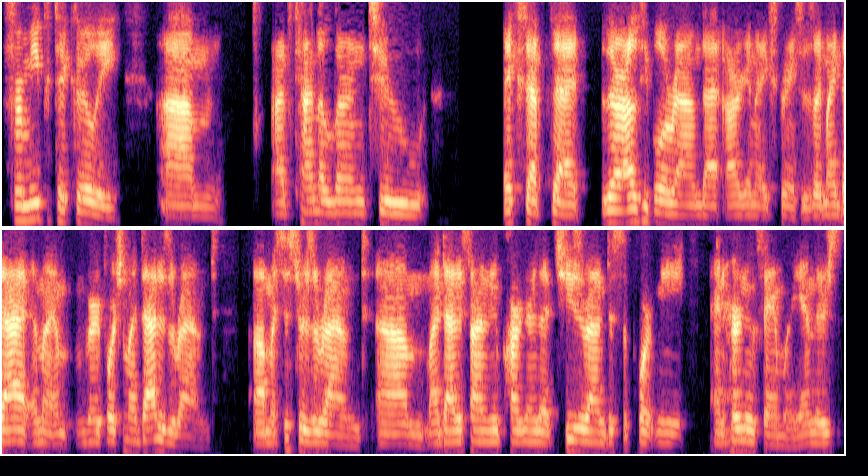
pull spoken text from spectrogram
for me particularly, um, I've kind of learned to accept that there are other people around that are going to experience this. Like my dad, and my, I'm very fortunate my dad is around. Uh, my is around. Um, my dad has found a new partner that she's around to support me and her new family. And there's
